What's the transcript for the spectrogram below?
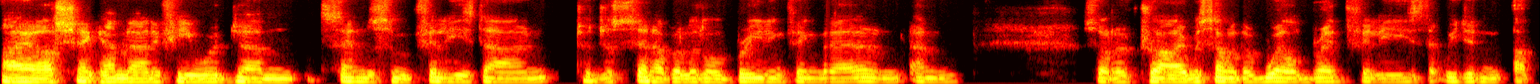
I asked Sheikh Hamdan if he would um, send some fillies down to just set up a little breeding thing there and, and sort of try with some of the well-bred fillies that we didn't up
